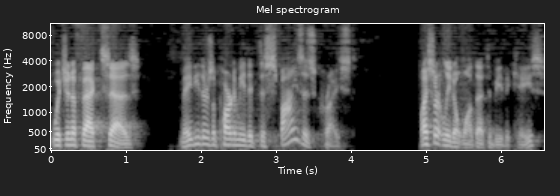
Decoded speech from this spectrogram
Which in effect says, maybe there's a part of me that despises Christ. I certainly don't want that to be the case.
